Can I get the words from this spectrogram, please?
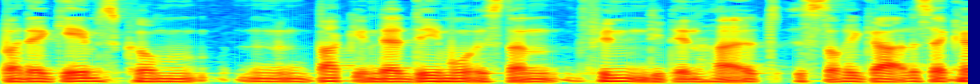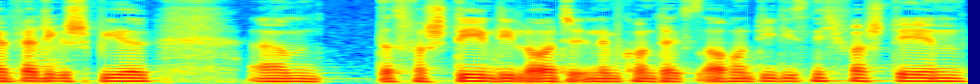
bei der Gamescom ein Bug in der Demo ist, dann finden die den halt. Ist doch egal, ist ja kein fertiges Spiel. Ähm, das verstehen die Leute in dem Kontext auch und die, die es nicht verstehen,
